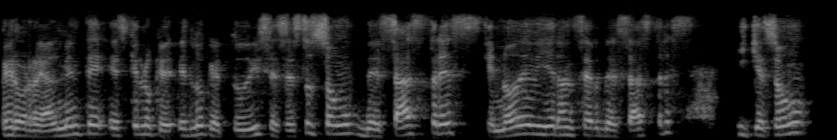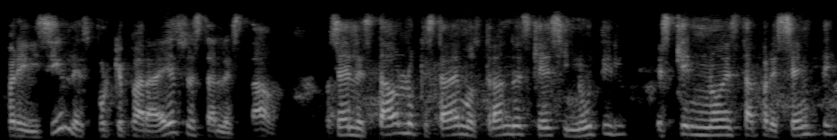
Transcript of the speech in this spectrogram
pero realmente es que lo que es lo que tú dices, estos son desastres que no debieran ser desastres y que son previsibles, porque para eso está el Estado. O sea, el Estado lo que está demostrando es que es inútil, es que no está presente,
